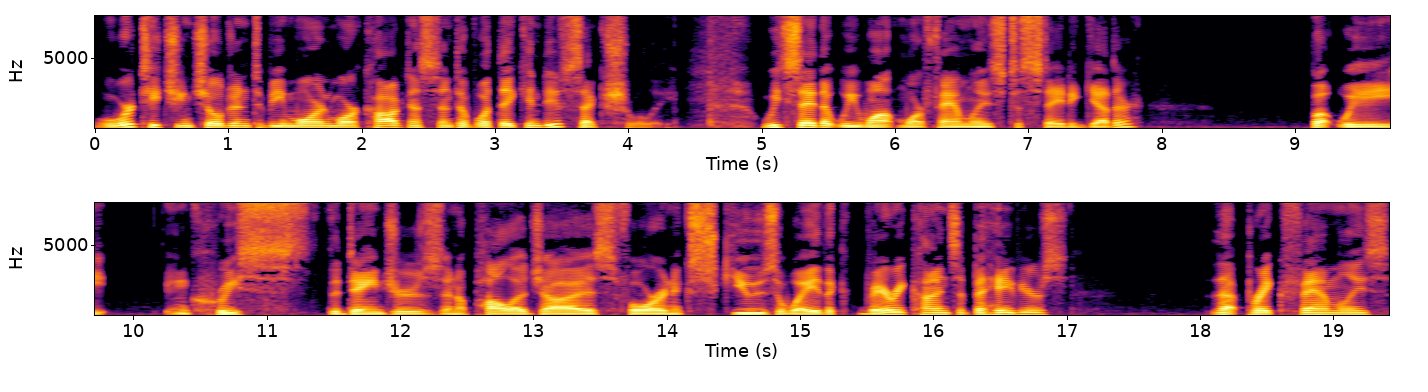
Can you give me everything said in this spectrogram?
we're teaching children to be more and more cognizant of what they can do sexually. We say that we want more families to stay together, but we increase the dangers and apologize for and excuse away the very kinds of behaviors that break families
